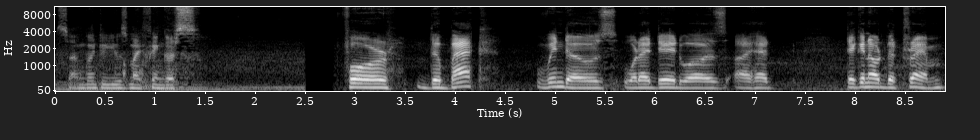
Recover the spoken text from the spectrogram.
So I'm going to use my fingers. For the back windows what I did was I had taken out the trim.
